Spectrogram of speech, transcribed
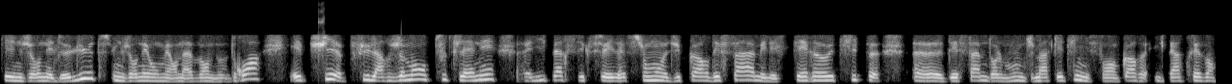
qui est une journée de lutte, une journée où on met en avant nos droits, et puis euh, plus largement toute l'année euh, l'hypersexualisation du corps des femmes et les stéréotypes euh, des femmes dans le monde du marketing, ils sont encore hyper présents.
